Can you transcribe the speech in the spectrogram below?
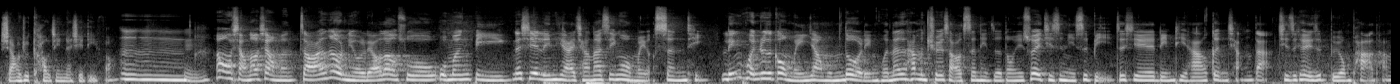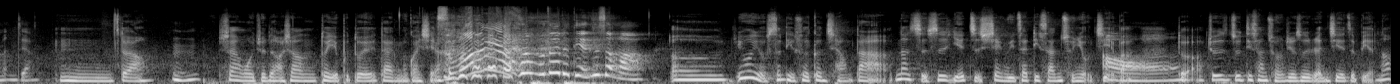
想要去靠近那些地方。嗯嗯嗯，那我想到像我们早安肉，你有聊到说，我们比那些灵体还强大，是因为我们有身体，灵魂就是跟我们一样，我们都有灵魂，但是他们缺少身体这个东西，所以其实你是比这些灵体还要更强大，其实可以是不用怕他们这样。嗯，对啊，嗯，虽然我觉得好像对也不对，但没关系啊。什么呀？不对的点是什么？呃，因为有身体所以更强大，那只是也只限于在第三存有界吧。哦，对啊，就是就第三存有就是人界这边呢、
